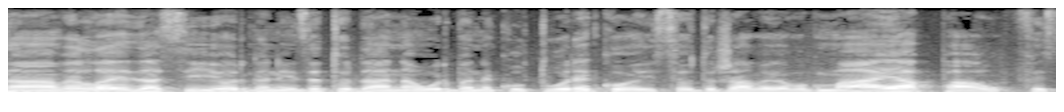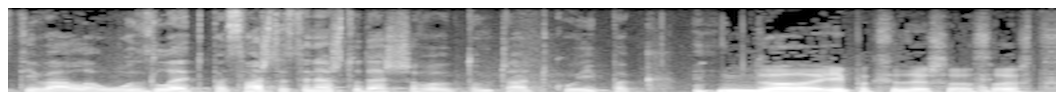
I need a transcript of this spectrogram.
navela je da si organizator Dana urbane kulture koji se održavaju ovog maja, pa festivala Uzlet, pa svašta se nešto dešava u tom Čačku ipak. Da, da, ipak se dešava svašta.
